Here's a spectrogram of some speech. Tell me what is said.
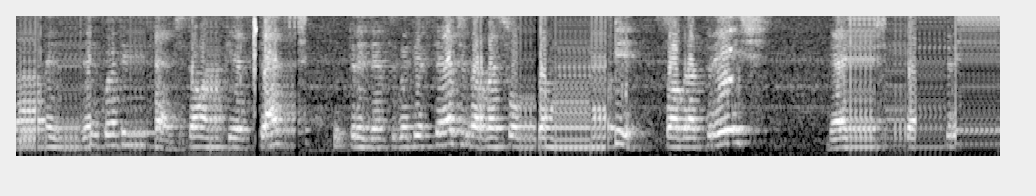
dá 357. Então aqui é 7 357, ainda vai sobrar um aqui, sobra 3, 10, 7, 3,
